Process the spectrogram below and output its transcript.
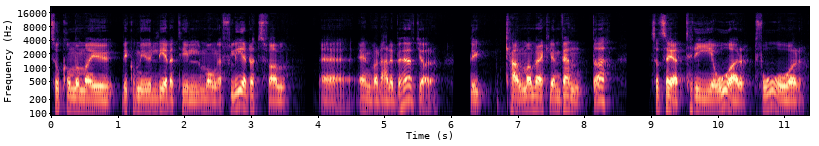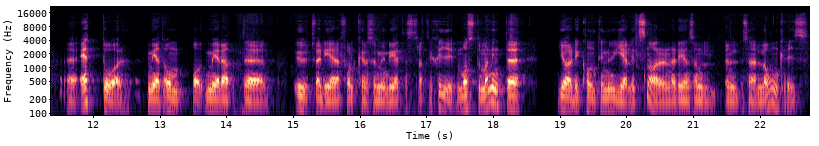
så kommer man ju, det kommer ju leda till många fler dödsfall eh, än vad det hade behövt göra. Det, kan man verkligen vänta så att säga tre år, två år, eh, ett år med att, om, med att eh, utvärdera Folkhälsomyndighetens strategi? Måste man inte göra det kontinuerligt snarare när det är en sån, en sån här lång kris?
